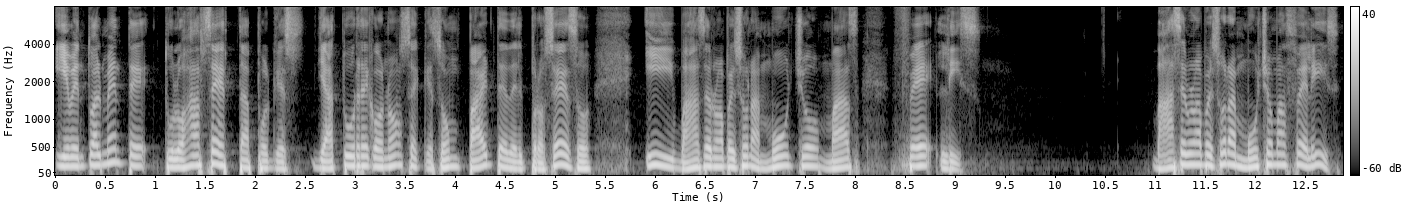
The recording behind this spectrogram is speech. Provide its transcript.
y eventualmente tú los aceptas porque ya tú reconoces que son parte del proceso y vas a ser una persona mucho más feliz. Vas a ser una persona mucho más feliz.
